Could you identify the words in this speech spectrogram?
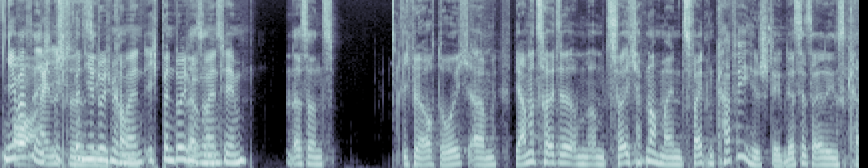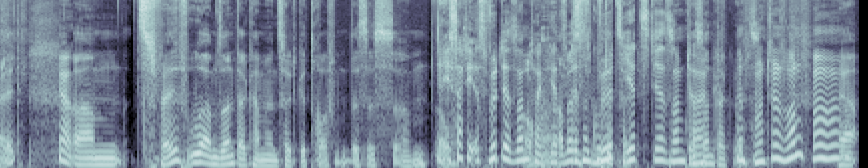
Nee, Oh, weiß nicht. Ich bin hier durch mit meinen, ich bin durch lass mit meinen uns- Themen. Lass uns, Ich bin auch durch. Ähm, wir haben uns heute um, um 12 ich habe noch meinen zweiten Kaffee hier stehen, der ist jetzt allerdings kalt. Ja. Ähm, 12 Uhr am Sonntag haben wir uns heute getroffen. Das ist. Ähm, Ja, ich sag dir, es wird der Sonntag Auch- jetzt. aber es es wird Zeit. jetzt der Sonntag. Der Sonntag wird's. es wird der Sonntag. ja.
